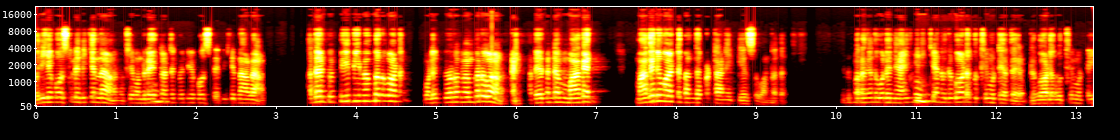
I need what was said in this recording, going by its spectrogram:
വലിയ പോസ്റ്റിൽ ഇരിക്കുന്നതാണ് മുഖ്യമന്ത്രിയെക്കാട്ടിൽ വലിയ പോസ്റ്റിൽ ഇരിക്കുന്ന ആളാണ്. അദ്ദേഹം പി ബി മെമ്പറുമാണ് പോളിറ്റ് ബ്യൂറോ മെമ്പറുമാണ് അദ്ദേഹത്തിന്റെ മകൻ മകനുമായിട്ട് ബന്ധപ്പെട്ടാണ് ഈ കേസ് വന്നത്. ഇത് പറഞ്ഞതുപോലെ ന്യായീകരിക്കാൻ ഒരുപാട് ബുദ്ധിമുട്ടി അദ്ദേഹം. ഒരുപാട് ബുദ്ധിമുട്ടി.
